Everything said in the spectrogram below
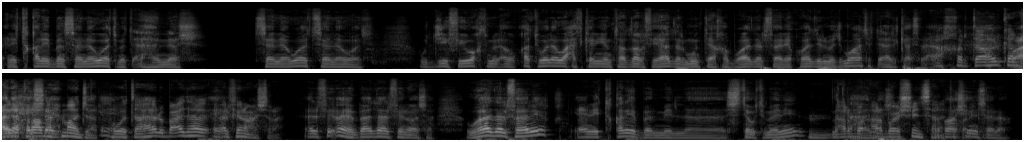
يعني تقريبا سنوات ما تأهلناش سنوات سنوات وتجي في وقت من الأوقات ولا واحد كان ينتظر في هذا المنتخب وهذا الفريق وهذه المجموعة تتأهل كأس العالم آخر تأهل كان فريق رابح ماجر إيه. هو تأهل وبعدها إيه. 2010 الف... إيه بعدها 2010 وهذا الفريق يعني تقريبا من ال 86 مم. ما أربع- تأهلش. 24 سنة 24 تقريباً. سنة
